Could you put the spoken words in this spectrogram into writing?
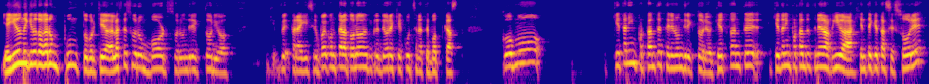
Y ahí es donde quiero tocar un punto, porque hablaste sobre un board, sobre un directorio, para que se lo pueda contar a todos los emprendedores que escuchan este podcast. ¿Cómo ¿qué tan importante es tener un directorio? ¿Qué ¿Qué tan importante es tener arriba gente que te asesore,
